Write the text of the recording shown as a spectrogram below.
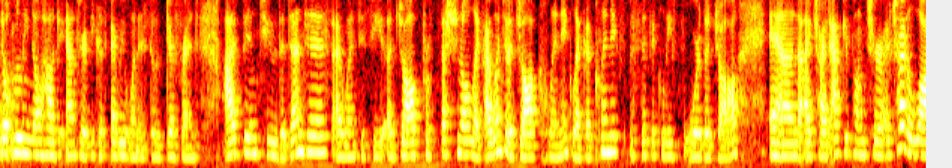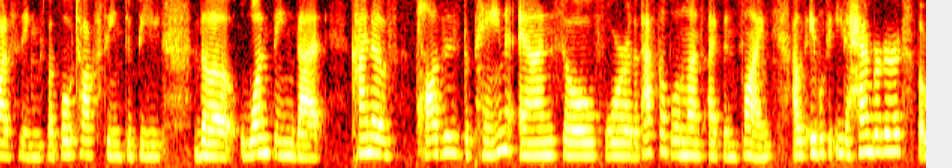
I don't really know how to answer it because everyone is so different. I've been to the dentist, I went to see a jaw professional, like I went to a jaw clinic, like a clinic specifically for the jaw, and I tried acupuncture. I've tried a lot of things, but Botox seemed to be the one thing that kind of pauses the pain and so for the past couple of months I've been fine. I was able to eat a hamburger but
